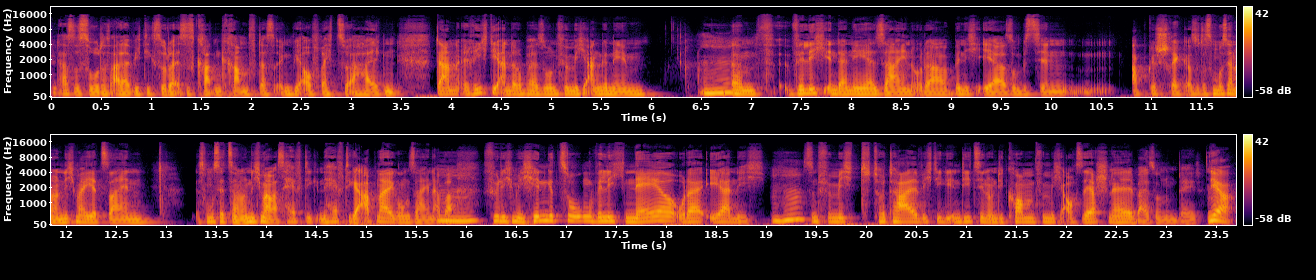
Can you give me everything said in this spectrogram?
Das ist so das Allerwichtigste. Oder ist es gerade ein Krampf, das irgendwie aufrecht zu erhalten? Dann riecht die andere Person für mich angenehm. Ähm, f- will ich in der Nähe sein oder bin ich eher so ein bisschen abgeschreckt? Also das muss ja noch nicht mal jetzt sein. Es muss jetzt ja noch nicht mal was heftig, eine heftige Abneigung sein, aber fühle ich mich hingezogen, will ich Nähe oder eher nicht? Das sind für mich total wichtige Indizien und die kommen für mich auch sehr schnell bei so einem Date. Ja.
